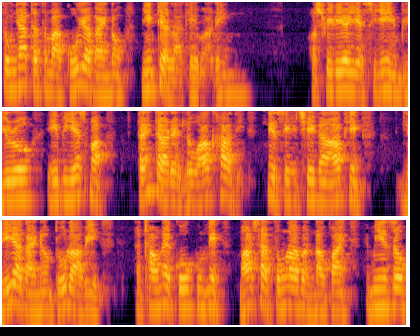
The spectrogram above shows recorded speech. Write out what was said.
3.9ရာခိုင်နှုန်းမြင့်တက်လာခဲ့ပါတယ်။ Australia ရဲ့စီးရင် Bureau ABS မှတိုင်းတာတဲ့လောက်အားခသည် နှစ်စဉ်အခြေခံအားဖြင့်4ရာခိုင်နှုန်းတိုးလာပြီး2009ခုနှစ်မတ်လ3လပတ်နောက်ပိုင်းအမြင့်ဆုံး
